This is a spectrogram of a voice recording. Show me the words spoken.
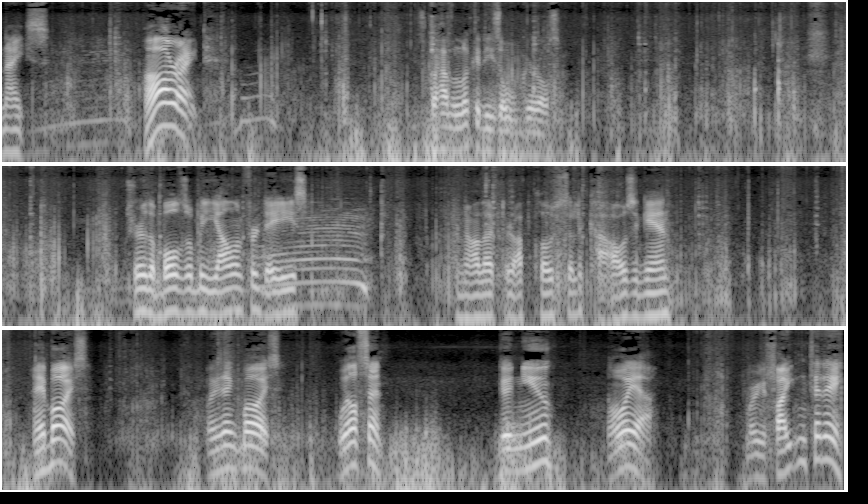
Nice. All right. Let's go have a look at these old girls. Sure, the bulls will be yelling for days. Now that they're up close to the cows again. Hey, boys. What do you think, boys? Wilson, good and you? Oh, yeah. Were you fighting today?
